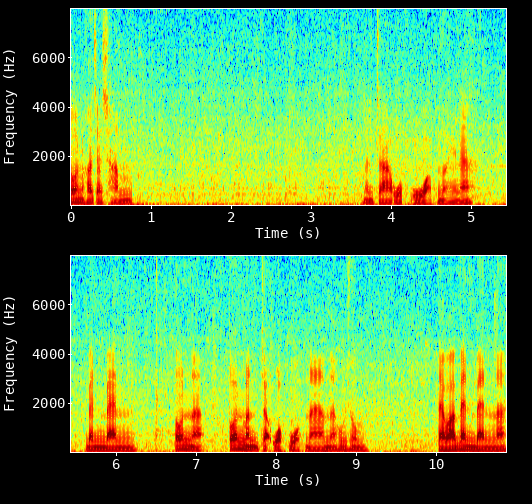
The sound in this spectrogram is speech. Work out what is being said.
ต้นเขาจะช้ำมันจะอวบๆหน่อยนะ แบนๆ ต้นอะต้นมันจะอวบๆน้ำนะคุณผู้ชม แต่ว่าแบนๆนะ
